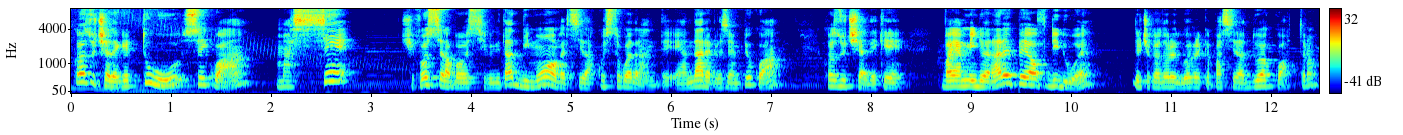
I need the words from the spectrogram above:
Cosa succede? Che tu sei qua, ma se ci fosse la possibilità di muoversi da questo quadrante e andare per esempio qua, cosa succede? Che vai a migliorare il payoff di 2, del giocatore 2 perché passi da 2 a 4,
